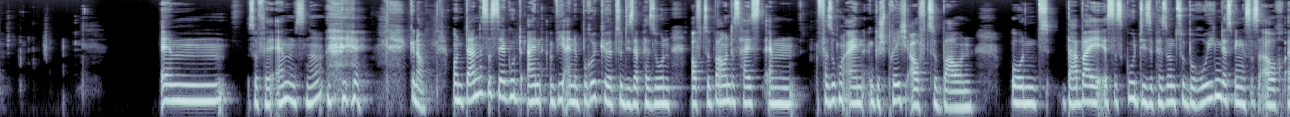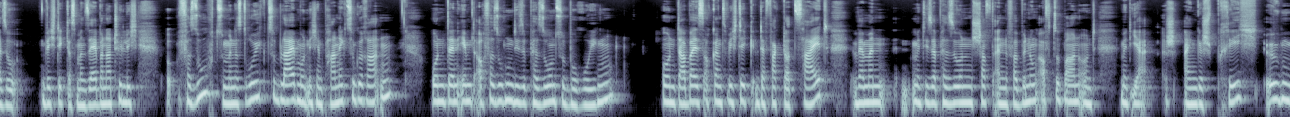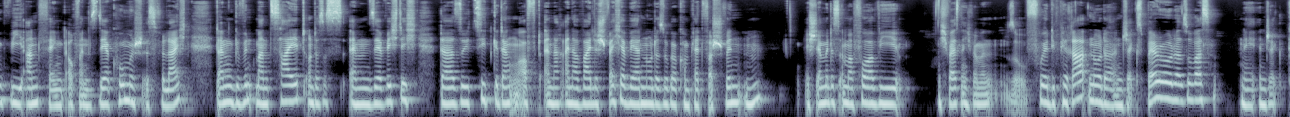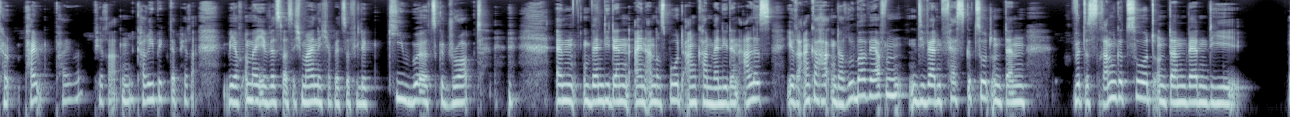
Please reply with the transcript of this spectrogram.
Ähm, so viel M's, ne? Genau. Und dann ist es sehr gut, ein, wie eine Brücke zu dieser Person aufzubauen. Das heißt, ähm, versuchen ein Gespräch aufzubauen. Und dabei ist es gut, diese Person zu beruhigen. Deswegen ist es auch, also wichtig, dass man selber natürlich versucht, zumindest ruhig zu bleiben und nicht in Panik zu geraten. Und dann eben auch versuchen, diese Person zu beruhigen und dabei ist auch ganz wichtig der Faktor Zeit. Wenn man mit dieser Person schafft, eine Verbindung aufzubauen und mit ihr ein Gespräch irgendwie anfängt, auch wenn es sehr komisch ist vielleicht, dann gewinnt man Zeit und das ist ähm, sehr wichtig, da Suizidgedanken oft nach einer Weile schwächer werden oder sogar komplett verschwinden. Ich stelle mir das immer vor, wie, ich weiß nicht, wenn man so früher die Piraten oder ein Jack Sparrow oder sowas nee, in Jack Car Pir Pir Piraten, Karibik, der Pirat, wie auch immer ihr wisst, was ich meine. Ich habe jetzt so viele Keywords gedroppt. ähm, wenn die denn ein anderes Boot ankern, wenn die denn alles, ihre Ankerhaken darüber werfen, die werden festgezurrt und dann wird es rangezurrt und dann werden die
